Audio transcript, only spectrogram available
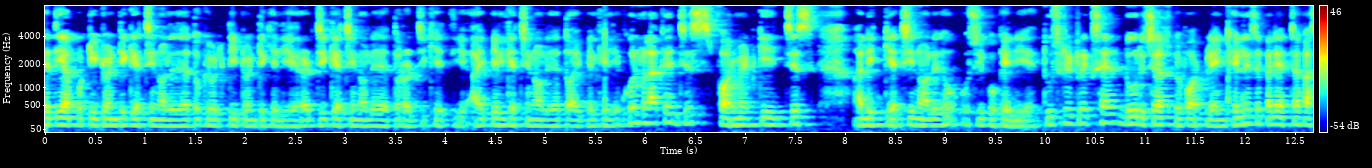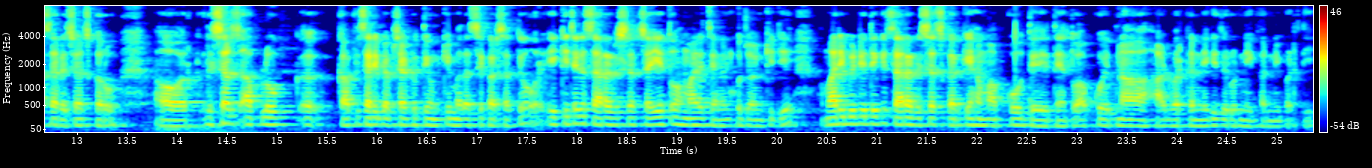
यदि आपको टी ट्वेंटी की अच्छी नॉलेज है तो केवल टी ट्वेंटी के लिए रणजी की अच्छी नॉलेज है तो रणजी खेलिए आई पी एल की अच्छी नॉलेज है तो आई पी एल खेलिए। कुल मिला के जिस फॉर्मेट की, जिस लीग की अच्छी नॉलेज हो, उसी को खेलिए। दूसरी ट्रिक्स है डू रिसर्च बिफोर प्लेइंग खेलने से पहले अच्छा खासा रिसर्च करो और रिसर्च आप लोग काफ़ी सारी वेबसाइट होती है, उनकी मदद से कर सकते हो। और एक ही जगह सारा रिसर्च चाहिए तो हमारे चैनल को ज्वाइन कीजिए। हमारी वीडियो देखिए, सारा रिसर्च करके हम आपको दे देते हैं तो आपको इतना हार्डवर्क करने की ज़रूरत नहीं करनी पड़ती।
